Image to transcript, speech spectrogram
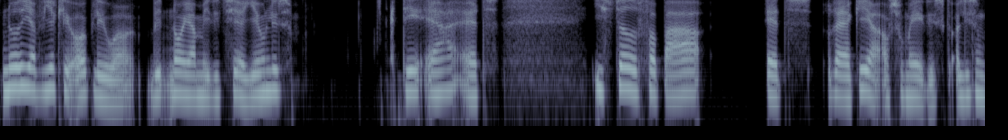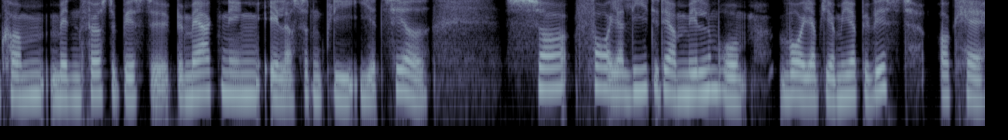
noget, jeg virkelig oplever, når jeg mediterer jævnligt, det er, at i stedet for bare at reagere automatisk og ligesom komme med den første bedste bemærkning, eller sådan blive irriteret, så får jeg lige det der mellemrum, hvor jeg bliver mere bevidst og kan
